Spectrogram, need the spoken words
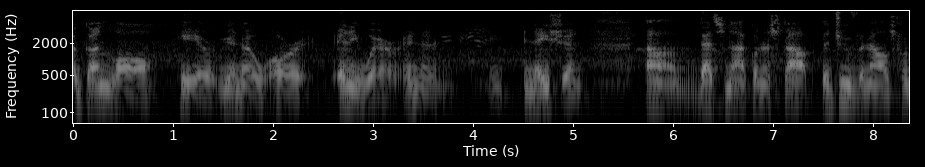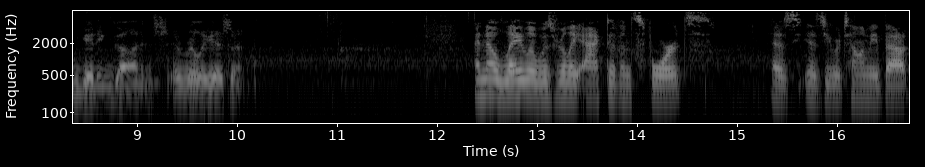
a gun law here, you know, or anywhere in the nation, um, that's not going to stop the juveniles from getting guns. It really isn't. I know Layla was really active in sports, as as you were telling me about.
